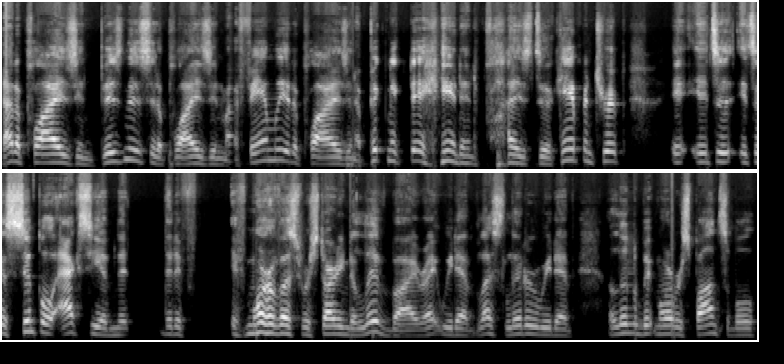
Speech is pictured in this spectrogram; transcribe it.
that applies in business it applies in my family it applies in a picnic day and it applies to a camping trip it, it's a it's a simple axiom that that if if more of us were starting to live by, right, we'd have less litter, we'd have a little bit more responsibility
